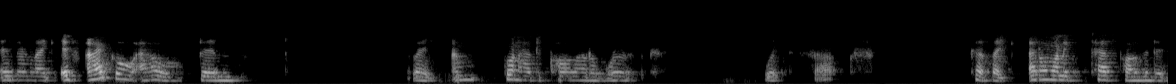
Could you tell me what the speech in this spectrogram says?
And then like if I go out then like I'm gonna have to call out of work, which sucks. Cause like I don't want to test positive.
